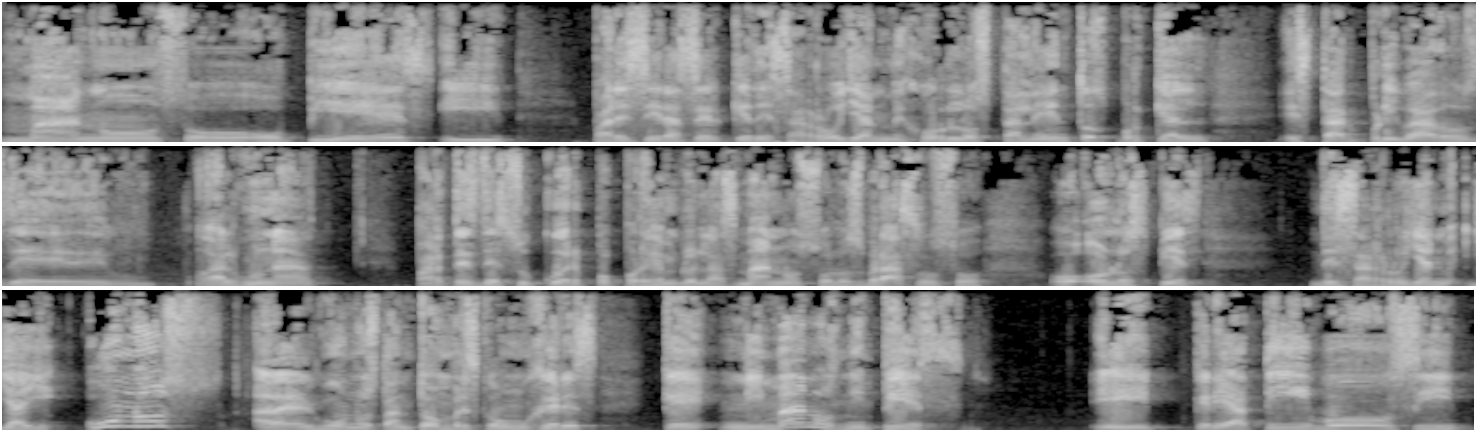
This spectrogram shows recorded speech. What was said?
manos o, pies y pareciera ser que desarrollan mejor los talentos porque al estar privados de algunas partes de su cuerpo, por ejemplo las manos o los brazos o, los pies, desarrollan... Y hay unos, hay algunos, tanto hombres como mujeres, que ni manos ni pies. Y creativos y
